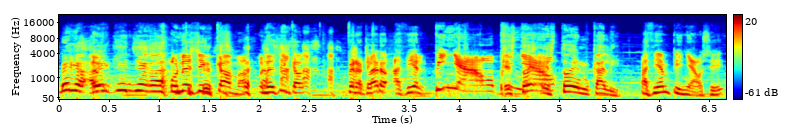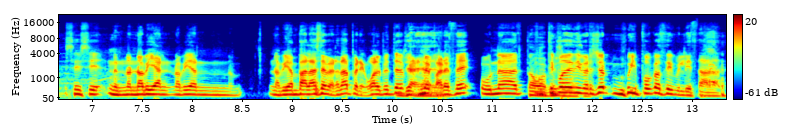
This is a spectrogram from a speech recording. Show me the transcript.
venga, a ver quién llega. Una gincama, una gincama. Pero claro, hacían piñao, Esto, piñao. esto en Cali. Hacían piñao, sí, sí, sí. No, no habían, no habían, no habían balas de verdad, pero igualmente Ya, ya, me ya. parece una, un tipo de diversión muy poco civilizada.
